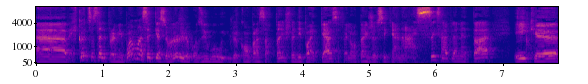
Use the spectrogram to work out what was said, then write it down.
euh, ben écoute, ça c'est le premier point. Moi, cette question-là, j'ai répondu oui, oui, je le comprends certain. Je fais des podcasts, ça fait longtemps que je sais qu'il y en a assez sur la planète Terre et que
